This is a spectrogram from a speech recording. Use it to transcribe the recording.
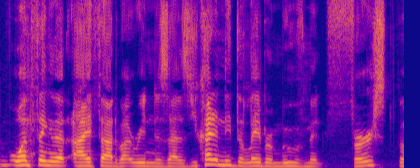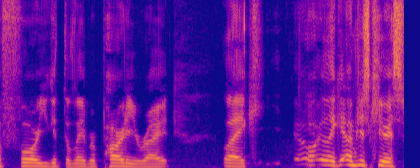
one thing that I thought about reading is that is you kind of need the labor movement first before you get the labor party right. Like, like I'm just curious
